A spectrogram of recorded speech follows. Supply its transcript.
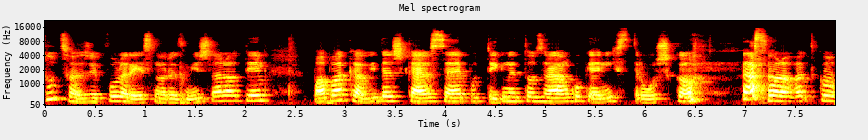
tudi, sva že ful resno razmišljala o tem, pa pa, ko vidiš, kaj vse potegne to zraven, koliko enih stroškov, da smo pa tako,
